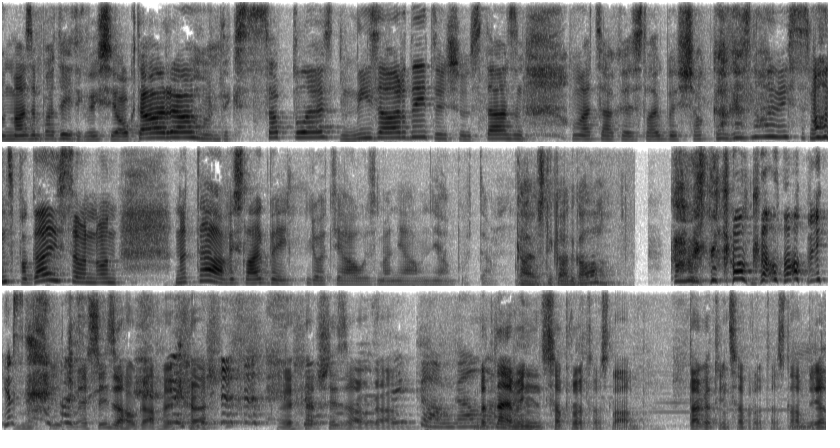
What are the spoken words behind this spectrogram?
Un mazam patīk, ka viss jaukt ārā, un tik saplēst, un izārdīt. Viņš mums stāsta, un, un vecākais laikam bija šokā, kas no visas manas pa gaisu. Un, un, nu tā visu laiku bija ļoti jāuzman, jā, un jābūt tā. Kā jūs tikāt galā? Kā mēs tikām galā, vīrs? Mēs, mēs izaugām vienkārši. Vienkārši izaugām. Bet nē, viņi saprotās labi. Tagad viņi saprotās labi. Jā,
